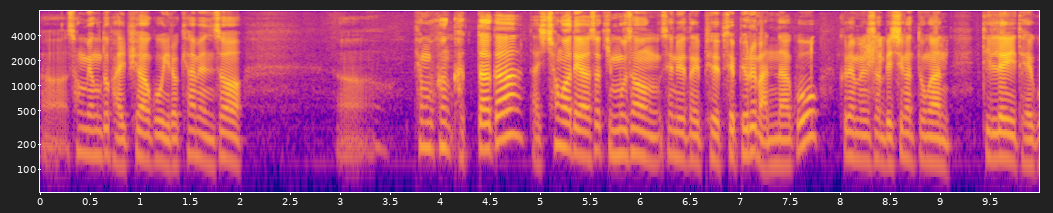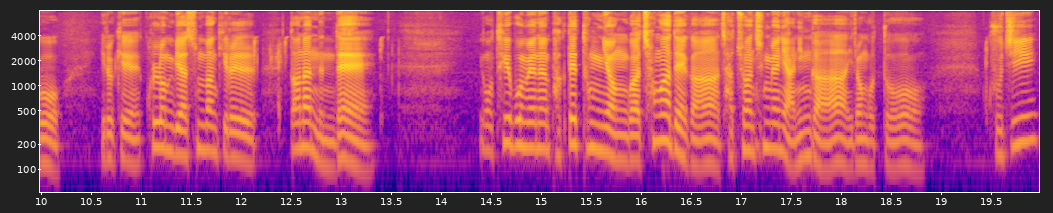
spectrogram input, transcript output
어, 성명도 발표하고 이렇게 하면서 어, 팽목항 갔다가 다시 청와대 와서 김무성 새누리당 대표- 대표를 만나고 그러면서 몇 시간 동안 딜레이 되고 이렇게 콜롬비아 순방길을 떠났는데 이거 어떻게 보면은 박 대통령과 청와대가 자초한 측면이 아닌가 이런 것도 굳이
